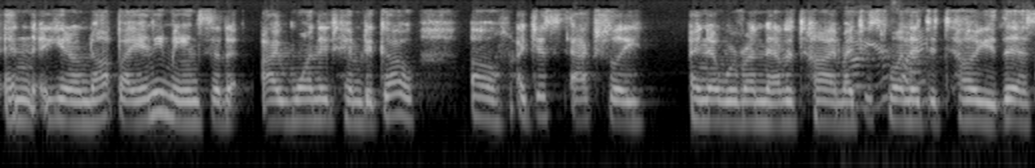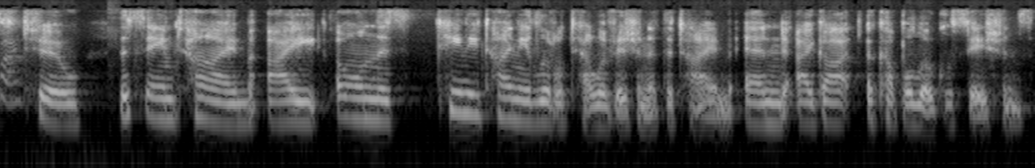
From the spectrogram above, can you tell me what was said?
and you know, not by any means that I wanted him to go. Oh, I just actually, I know we're running out of time. I just wanted fine. to tell you this too. The same time, I owned this teeny tiny little television at the time, and I got a couple local stations,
